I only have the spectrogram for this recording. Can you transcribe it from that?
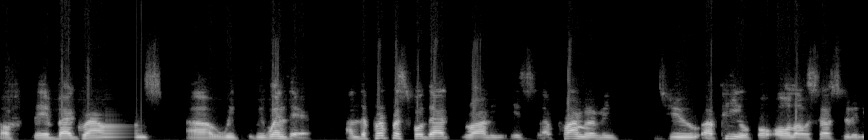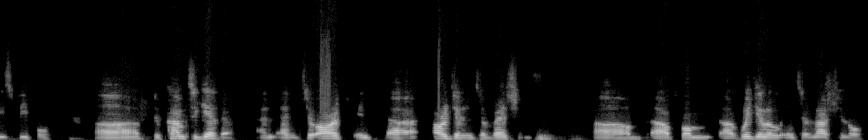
of their backgrounds. we, we went there and the purpose for that rally is uh, primarily to appeal for all our South Sudanese people uh, to come together and, and to urge in, uh, urgent interventions um, uh, from uh, regional international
